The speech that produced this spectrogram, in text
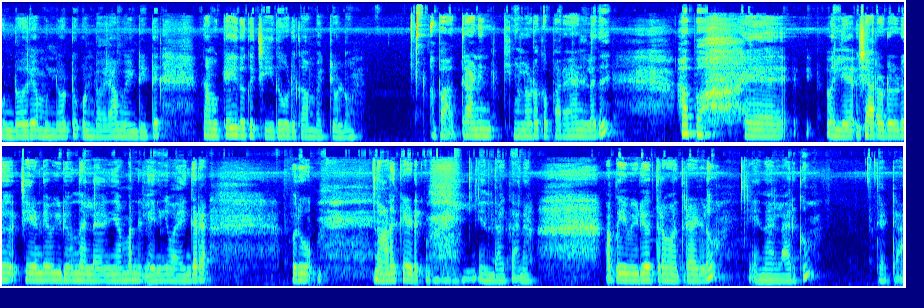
കൊണ്ടുവരാൻ മുന്നോട്ട് കൊണ്ടുവരാൻ വേണ്ടിയിട്ട് നമുക്കേ ഇതൊക്കെ ചെയ്തു കൊടുക്കാൻ പറ്റുള്ളൂ. അപ്പോൾ അത്രയാണ് എനിക്ക് നിങ്ങളോടൊക്കെ പറയാനുള്ളത്. അപ്പോൾ വലിയ ഉഷാറോടോട് ചെയ്യേണ്ട വീഡിയോ ഒന്നുമല്ല ഞാൻ പറഞ്ഞില്ലേ എനിക്ക് ഭയങ്കര ഒരു നാണക്കേട്. എന്താക്കാനാ. അപ്പോൾ ഈ വീഡിയോ ഇത്ര മാത്രമേ ഉള്ളൂ. എന്നാൽ എല്ലാവർക്കും ടാറ്റാ.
